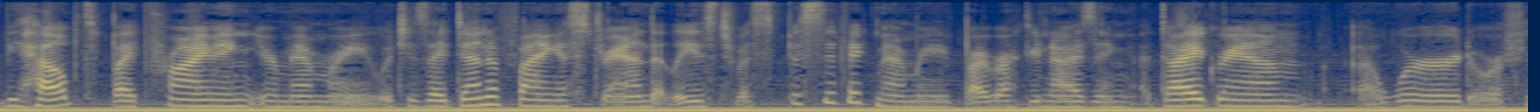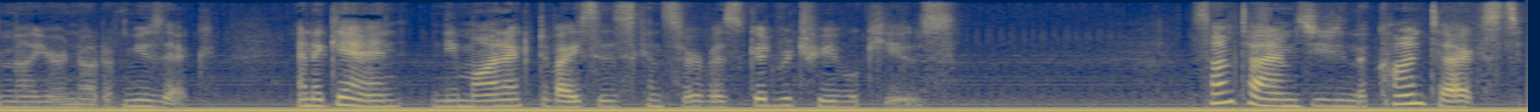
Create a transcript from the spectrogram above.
be helped by priming your memory, which is identifying a strand that leads to a specific memory by recognizing a diagram, a word, or a familiar note of music. And again, mnemonic devices can serve as good retrieval cues. Sometimes using the context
